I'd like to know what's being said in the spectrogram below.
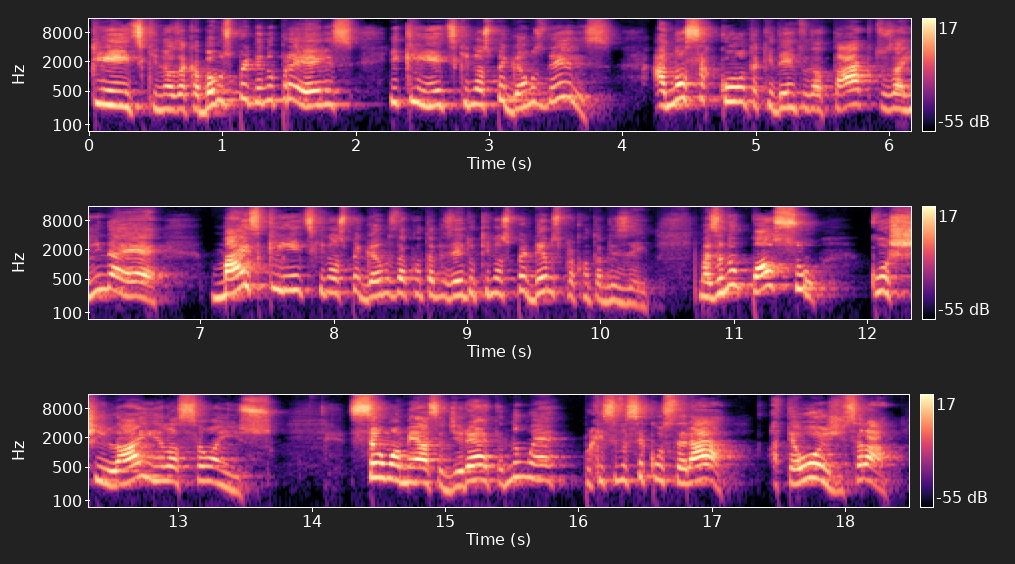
Clientes que nós acabamos perdendo para eles e clientes que nós pegamos deles. A nossa conta aqui dentro da Tactus ainda é mais clientes que nós pegamos da Contabilizei do que nós perdemos para a Contabilizei. Mas eu não posso cochilar em relação a isso. São uma ameaça direta? Não é. Porque se você considerar, até hoje, sei lá,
